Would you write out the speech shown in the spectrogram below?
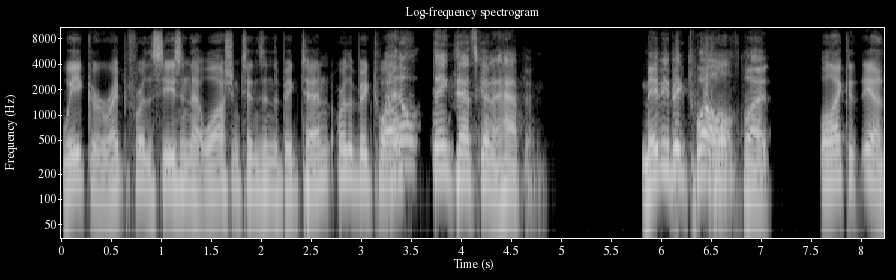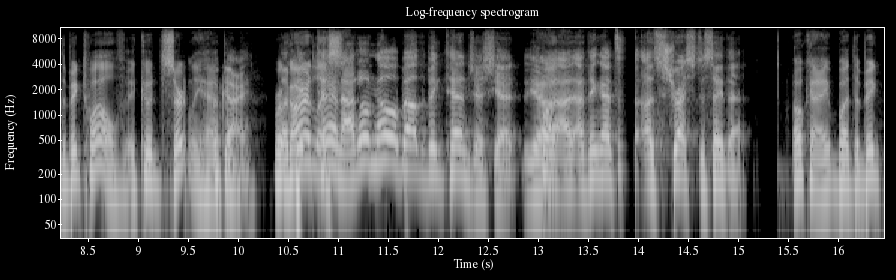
week or right before the season that Washington's in the Big Ten or the Big 12. I don't think that's going to happen. Maybe Big Twelve, Well, but Well, I could. Yeah, the Big Twelve. It could certainly happen. okay. Regardless. Ten, I don't know about the Big Ten just yet. Yeah, But- I, I think that's a stretch to say that. Okay, but the big,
